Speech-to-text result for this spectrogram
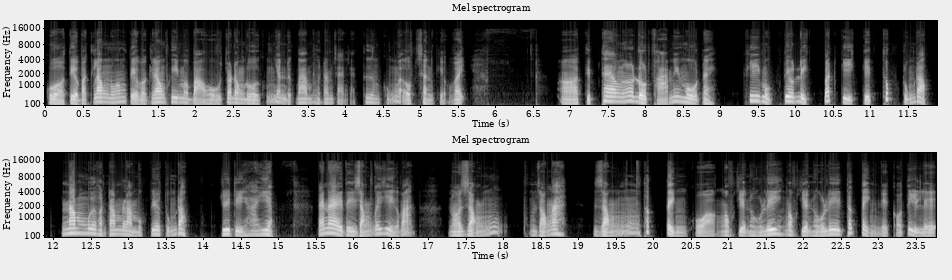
của Tiểu Bạch Long đúng không? Tiểu Bạch Long khi mà bảo hộ cho đồng đội cũng nhận được 30% giảm sát thương cũng là option kiểu vậy. À, tiếp theo nữa là đột phá 11 này. Khi mục tiêu địch bất kỳ kết thúc trúng độc, 50% là mục tiêu trúng độc, duy trì hai hiệp. Cái này thì giống cái gì các bạn? Nó giống giống ai? Giống thức tỉnh của Ngọc Diện Hồ Ly. Ngọc Diện Hồ Ly thức tỉnh để có tỷ lệ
